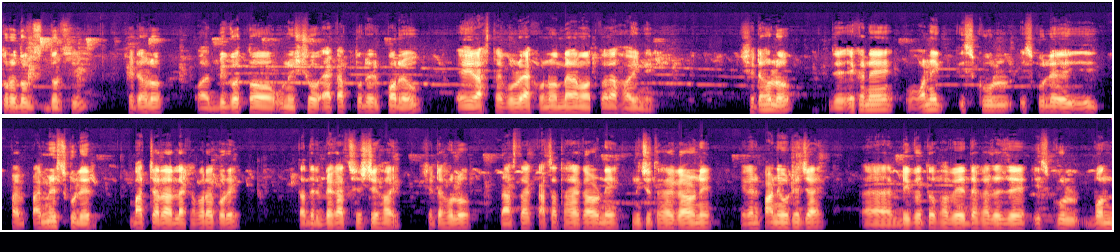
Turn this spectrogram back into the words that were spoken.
তুলে ধরছি, সেটা হলো বিগত উনিশশো একাত্তরের পরেও এই রাস্তাগুলো এখনও মেরামত করা হয়নি। সেটা হলো যে, এখানে অনেক স্কুল, স্কুলে প্রাইমারি স্কুলের বাচ্চারা লেখাপড়া করে, তাদের বেকার সৃষ্টি হয়। সেটা হলো, রাস্তা কাঁচা থাকার কারণে, নিচু থাকার কারণে এখানে পানি উঠে যায়। বিগতভাবে দেখা যায় যে, স্কুল বন্ধ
